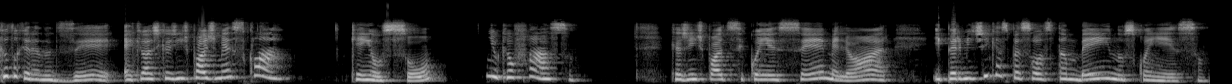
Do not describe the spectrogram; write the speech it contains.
Que eu tô querendo dizer é que eu acho que a gente pode mesclar quem eu sou e o que eu faço. Que a gente pode se conhecer melhor e permitir que as pessoas também nos conheçam.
